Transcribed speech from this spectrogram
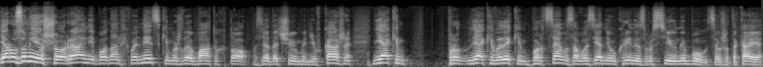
Я розумію, що реальний Богдан Хмельницький, можливо, багато хто з глядачів мені вкаже, ніяким ніяким великим борцем за воз'єднання України з Росією не був. Це вже така,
